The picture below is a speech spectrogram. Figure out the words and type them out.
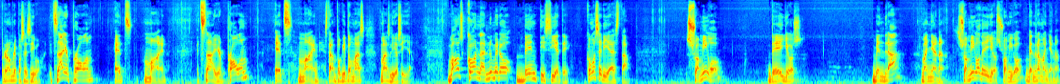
pronombre posesivo. It's not your problem, it's mine. It's not your problem, It's mine. Está un poquito más, más liosilla. Vamos con la número 27. ¿Cómo sería esta? Su amigo de ellos vendrá mañana. Su amigo de ellos, su amigo, vendrá mañana.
